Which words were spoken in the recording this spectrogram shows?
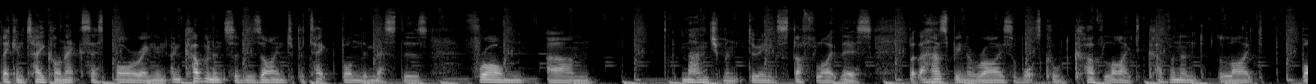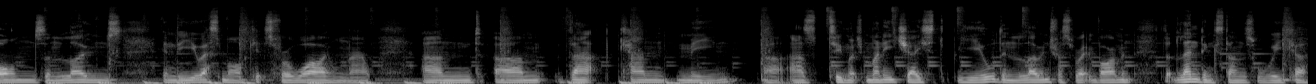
They can take on excess borrowing, and, and, covenants are designed to protect bond investors from um, management doing stuff like this. But there has been a rise of what's called Cov-Lite, covenant light bonds and loans in the US markets for a while now, and um, that can mean uh, as too much money chased yield in a low interest rate environment, that lending stands were weaker,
